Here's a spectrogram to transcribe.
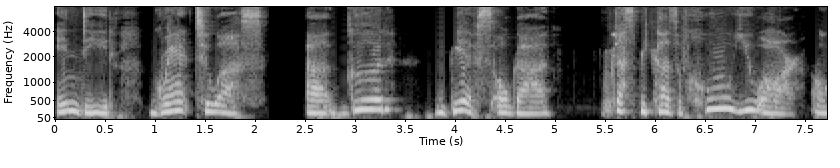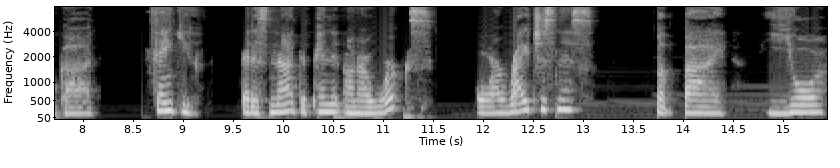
indeed grant to us uh, good gifts, oh God, just because of who you are, oh God. Thank you that it's not dependent on our works or our righteousness, but by your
